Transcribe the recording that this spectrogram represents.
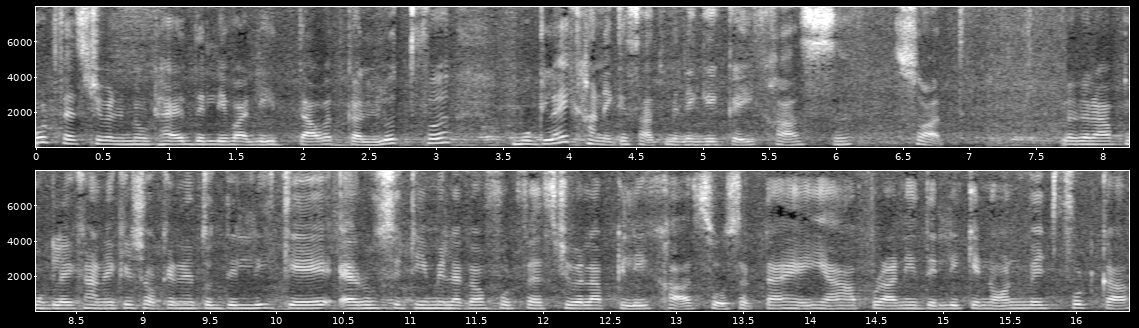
फ़ूड फेस्टिवल में उठाए दिल्ली वाली दावत का लुत्फ, मुगलाई खाने के साथ मिलेंगे कई ख़ास स्वाद। अगर आप मुगलाई खाने के शौकीन हैं तो दिल्ली के एरो सिटी में लगा फ़ूड फेस्टिवल आपके लिए ख़ास हो सकता है। यहाँ आप पुरानी दिल्ली के नॉन वेज फ़ूड का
